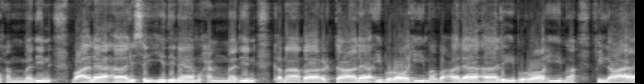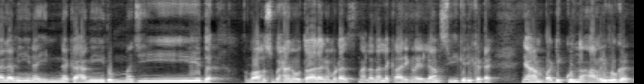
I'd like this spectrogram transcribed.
മുഹമ്മദിൻ ആലി മുഹമ്മദിൻ ആലി ഫിൽ ആലമീന ഇന്നക ഹമീദും മജീദ്. അള്ളാഹു സുബാനോ താര നമ്മുടെ നല്ല നല്ല കാര്യങ്ങളെല്ലാം സ്വീകരിക്കട്ടെ. ഞാൻ പഠിക്കുന്ന അറിവുകൾ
